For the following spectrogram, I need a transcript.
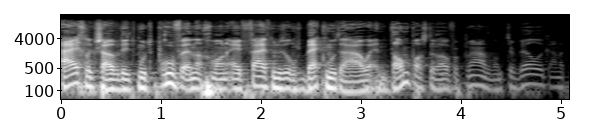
Eigenlijk zouden we dit moeten proeven en dan gewoon even vijf minuten ons bek moeten houden en dan pas erover praten. Want terwijl ik aan het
